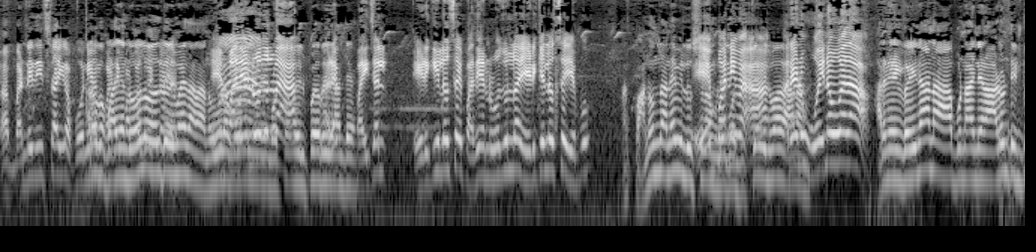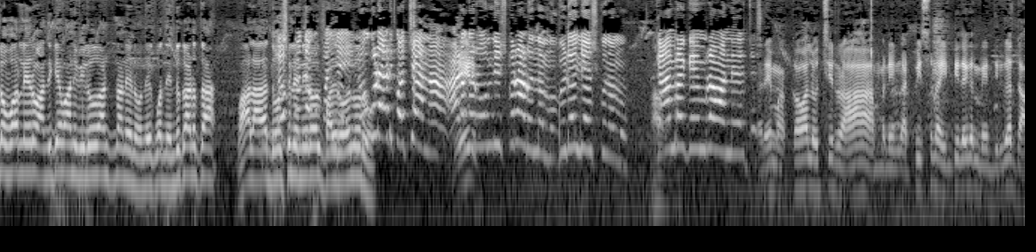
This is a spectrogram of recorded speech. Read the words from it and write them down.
ఆ బండి తీస్తా ఇక పోనీ. పదిహేను రోజులు. పైసలు ఏడికేళ్ళు వస్తాయి పదిహేను రోజుల్లో ఏడికేళ్ళు వస్తాయి చెప్పు. పని? ఉందనే పిలుస్తున్నాం? నువ్వు పోయినావు కదా. అరే నేను పోయినా నా అప్పుడు నా- నేను ఆడుంటే ఇంట్లో ఎవరు లేరు. అందుకే వాడిని విలువ అంటున్నా నేను. లేకపోతే ఎందుకు అడుగుతా వాళ్ళ దోస్తులు ఎన్ని రోజులు పది రోజులు రూమ్ తీసుకుని ఆడుందాము. వీడియోలు కెమెరా కెమెరా అరే మా అక్క వాళ్ళు వచ్చిర్రా. నేను కట్టిస్తున్నా ఇంటి దగ్గర నేను తిరగద్దా?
